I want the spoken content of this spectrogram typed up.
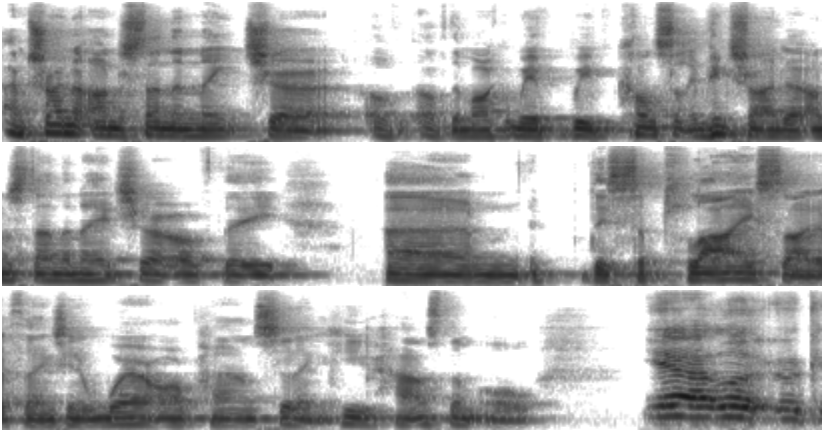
I'm trying to understand the nature of, of the market. We've, we've constantly been trying to understand the nature of the um, the supply side of things. You know, where are pounds sitting? Who has them all? Yeah, look, look,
